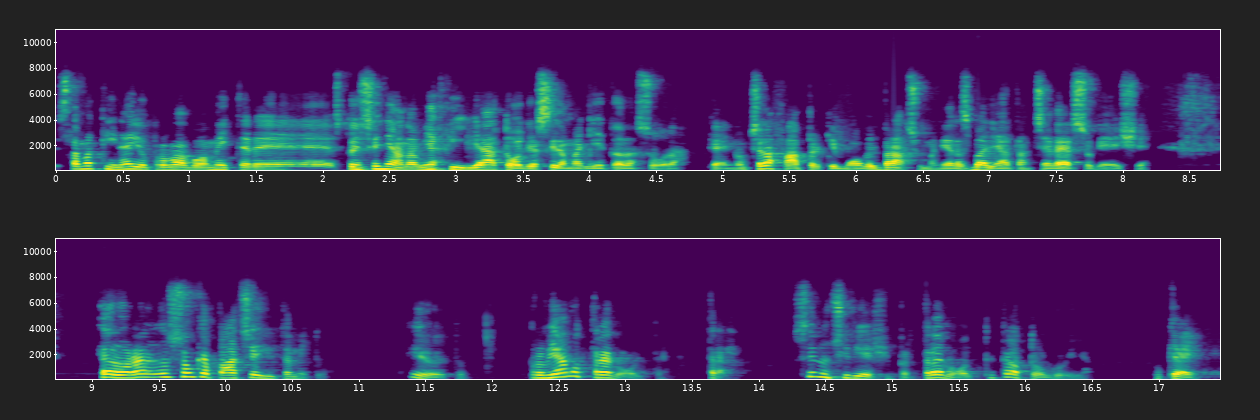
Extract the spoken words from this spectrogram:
stamattina io provavo a mettere, sto insegnando a mia figlia a togliersi la maglietta da sola, ok? Non ce la fa perché muove il braccio in maniera sbagliata, non c'è verso che esce. E allora non sono capace, aiutami tu. Io ho detto, proviamo tre volte, tre. Se non ci riesci per tre volte, te la tolgo io, ok?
